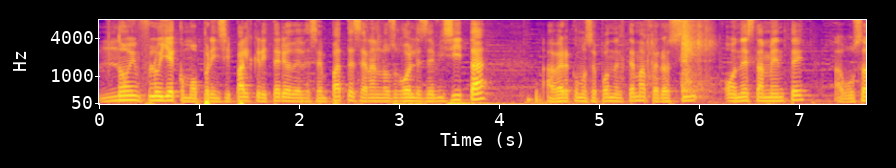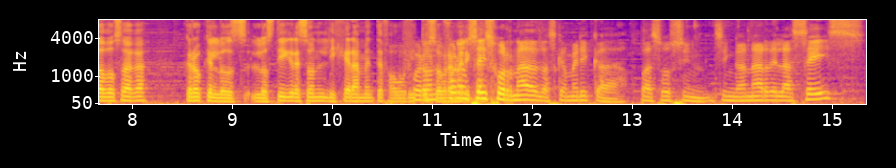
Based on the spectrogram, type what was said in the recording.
no influye como principal criterio de desempate, serán los goles de visita. A ver cómo se pone el tema, pero sí, honestamente, abusado Saga, creo que los, los Tigres son ligeramente favoritos Fueron, sobre fueron América. seis jornadas las que América pasó sin, sin ganar, de las seis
